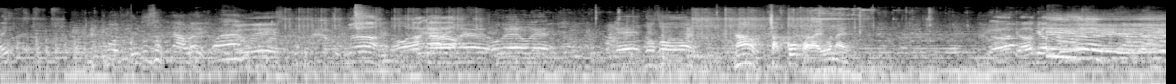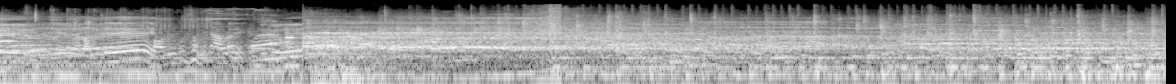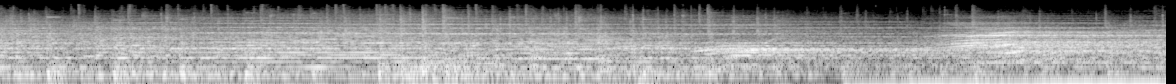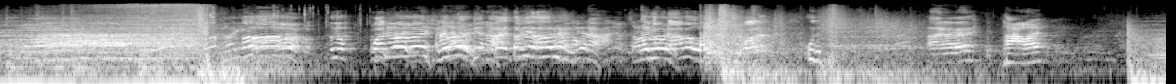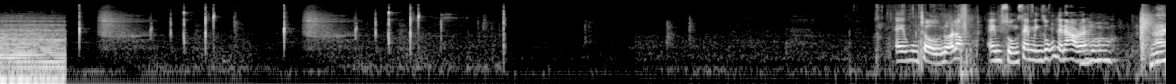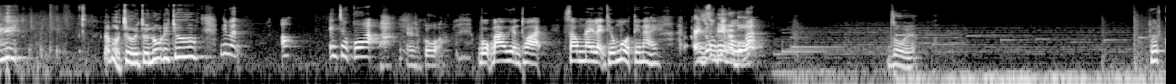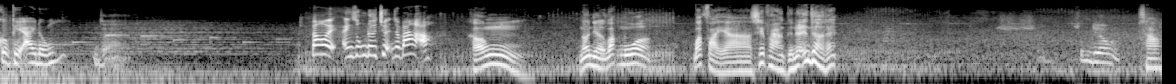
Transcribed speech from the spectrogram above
đấy mua tôi dục thế nào đây wow. nhá ok ok ok ok rồi rồi rồi nào chặt cốt quả này luôn này kìa kìa kìa bắn thế dục thế nào đây đây thôi? đá vào quá đấy. Ui. Ai đấy? Thảo ấy. Em không chờ nữa đâu Em xuống xem anh Dũng thế nào đây Này Đã bảo chờ chờ nốt đi chứ Nhưng mà Ơ em chào cô ạ Em chào cô ạ Bộ ba huyền thoại Sao hôm nay lại thiếu một thế này Anh Dũng đi bị với bố. ạ. Rồi ạ. Rốt cuộc thì ai đúng? Dạ. Bác ơi anh Dũng đưa chuyện cho bác ạ. Không Nó nhờ bác mua. Bác phải à, xếp hàng từ nãy đến giờ đấy. Dũng đi đâu Sao?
